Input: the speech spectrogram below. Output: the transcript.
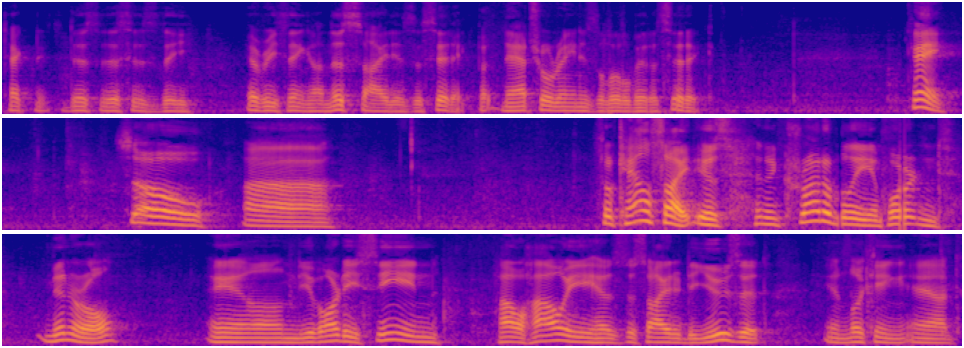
technically this, this is the, everything on this side is acidic, but natural rain is a little bit acidic. Okay, so uh, so calcite is an incredibly important mineral, and you've already seen how Howie has decided to use it in looking at,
